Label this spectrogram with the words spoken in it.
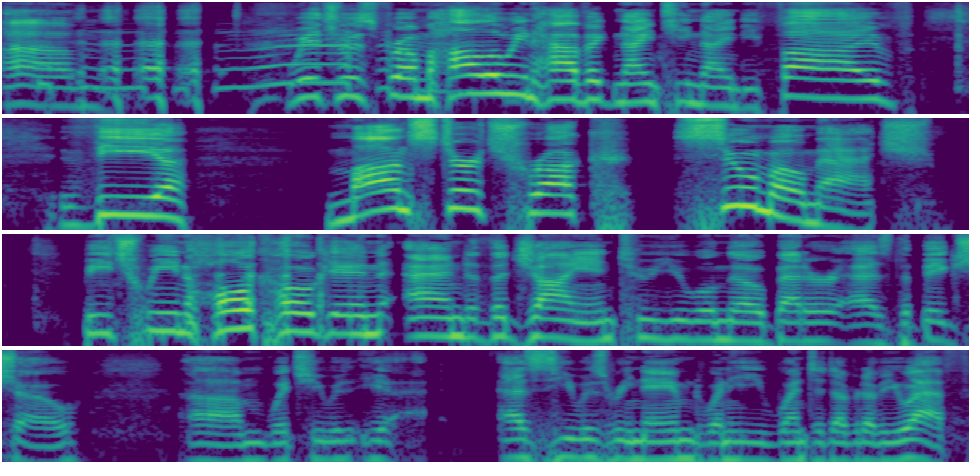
um, which was from Halloween Havoc 1995, the monster truck sumo match between Hulk Hogan and the Giant, who you will know better as the Big Show, um, which he was he, as he was renamed when he went to WWF.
